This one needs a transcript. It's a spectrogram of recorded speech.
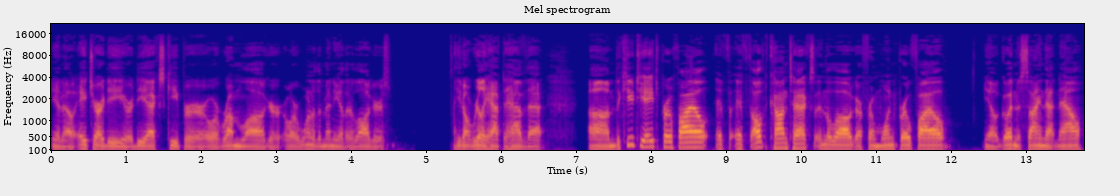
you know, HRD or DX Keeper or Rumlog or, or one of the many other loggers. You don't really have to have that. Um, the QTH profile, if, if all the contacts in the log are from one profile, you know, go ahead and assign that now.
